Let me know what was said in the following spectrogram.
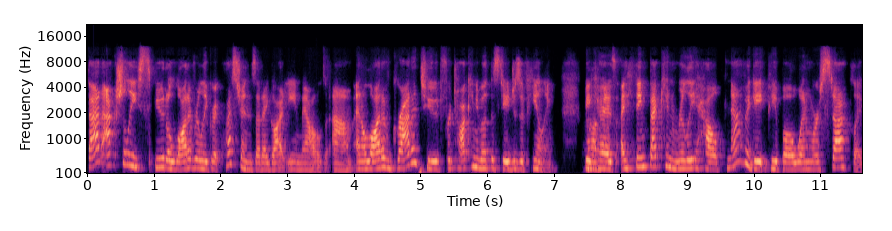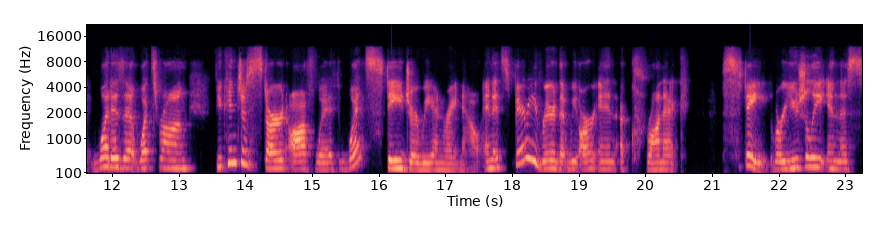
that actually spewed a lot of really great questions that I got emailed um, and a lot of gratitude for talking about the stages of healing, uh-huh. because uh-huh. I think that can really help navigate people when we're stuck. Like, what is it? What's wrong? If you can just start off with what stage are we in right now? And it's very rare that we are in a chronic state. We're usually in this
